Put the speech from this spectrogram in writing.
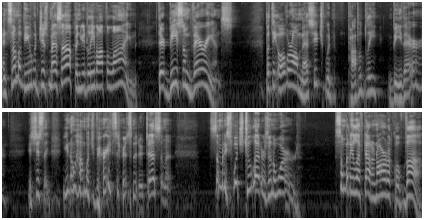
And some of you would just mess up and you'd leave off a line. There'd be some variance. But the overall message would probably be there. It's just that you know how much variance there is in the New Testament. Somebody switched two letters in a word. Somebody left out an article, the. I,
